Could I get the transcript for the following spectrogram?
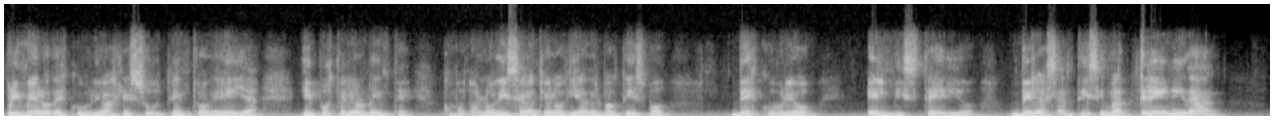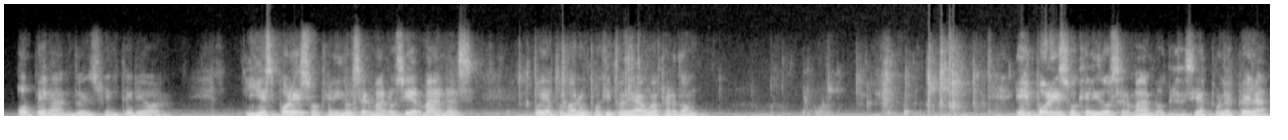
Primero descubrió a Jesús dentro de ella y posteriormente, como nos lo dice la teología del bautismo, descubrió el misterio de la Santísima Trinidad operando en su interior. Y es por eso, queridos hermanos y hermanas, voy a tomar un poquito de agua, perdón. Es por eso, queridos hermanos, gracias por la espera,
